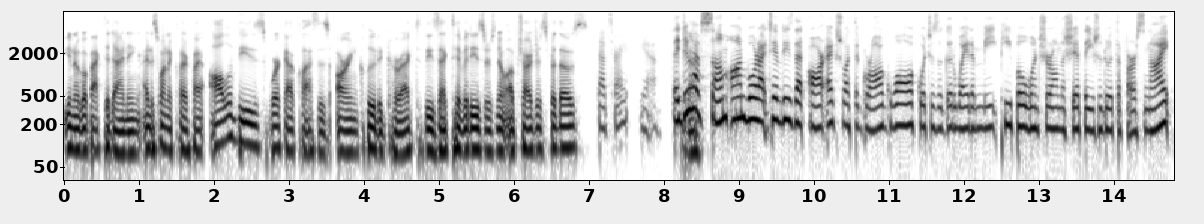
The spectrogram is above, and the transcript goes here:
you know, go back to dining, I just want to clarify all of these workout classes are included, correct? These activities, there's no upcharges for those. That's right. Yeah. They do Yeah. have some onboard activities that are extra, like the grog walk, which is a good way to meet people once you're on the ship. They usually do it the first night.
